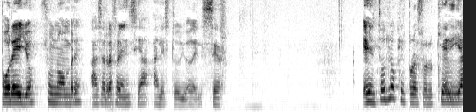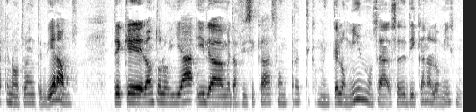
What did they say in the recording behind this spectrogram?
por ello, su nombre hace referencia al estudio del ser. Esto es lo que el profesor quería que nosotros entendiéramos, de que la ontología y la metafísica son prácticamente lo mismo, o sea, se dedican a lo mismo.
